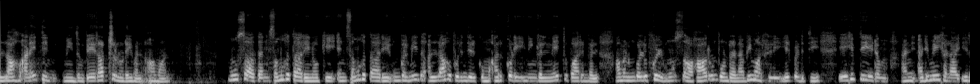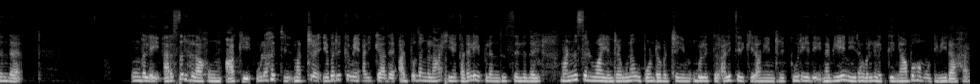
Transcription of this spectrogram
அல்லாஹ் அனைத்தின் மீதும் பேராற்றலுடையவன் ஆமான். மூசா தன் சமூகத்தாரை நோக்கி என் சமூகத்தாரை உங்கள் மீது அல்லாஹ் புரிந்திருக்கும் அற்கொடையை நீங்கள் நினைத்து பாருங்கள். அவன் உங்களுக்குள் மூசா ஹாரும் போன்ற நபிமார்களை ஏற்படுத்தி எகிப்தியிடம் அடிமைகளாய் இருந்த உங்களை அரசர்களாகவும் ஆக்கி உலகத்தில் மற்ற எவருக்குமே அளிக்காத அற்புதங்களாகிய கடலை பிளந்து செல்லுதல் மண்ணு செல்வா என்ற உணவு போன்றவற்றையும் உங்களுக்கு அளித்திருக்கிறான் என்று கூறியதை நபியே நீர் அவர்களுக்கு ஞாபகம் ஊட்டுவீராக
